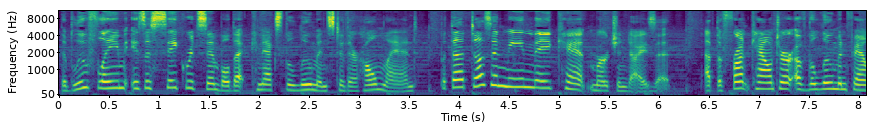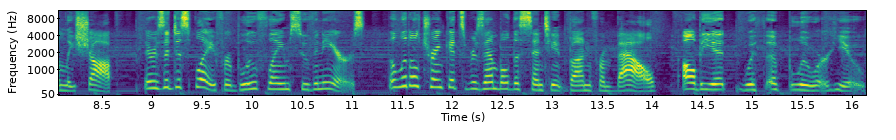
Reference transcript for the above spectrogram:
The blue flame is a sacred symbol that connects the Lumens to their homeland, but that doesn't mean they can't merchandise it. At the front counter of the Lumen family shop, there's a display for Blue Flame souvenirs. The little trinkets resemble the sentient bun from Bao, albeit with a bluer hue.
